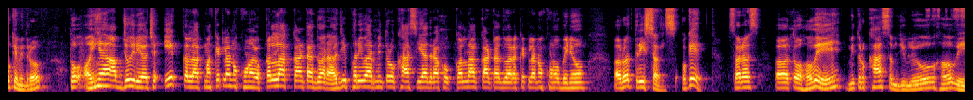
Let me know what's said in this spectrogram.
ઓકે મિત્રો. તો અહીંયા આપ જોઈ રહ્યા છે, એક કલાકમાં કેટલાનો ખૂણો આવ્યો? કલાક કાંટા દ્વારા. હજી ફરીવાર મિત્રો ખાસ યાદ રાખો, કલાક કાંટા દ્વારા કેટલાનો ખૂણો બન્યો? અરે ત્રીસ ઓકે? સરસ. તો હવે, મિત્રો, ખાસ સમજી લો હવે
